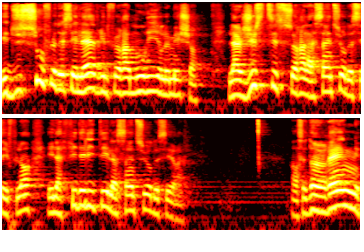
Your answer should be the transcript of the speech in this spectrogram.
et du souffle de ses lèvres il fera mourir le méchant. La justice sera la ceinture de ses flancs et la fidélité la ceinture de ses reins. Alors c'est d'un règne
